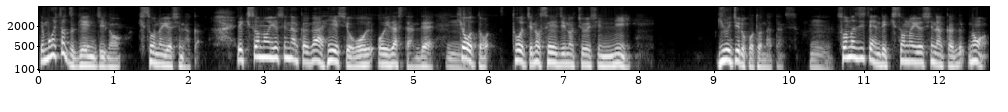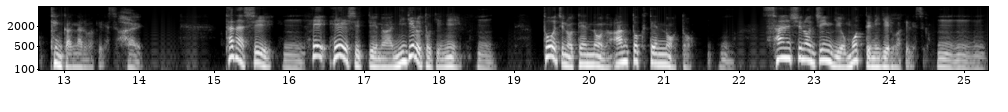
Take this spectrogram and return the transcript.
で、もう一つ源氏の木曽の義仲。はい。で、木曽の義仲が兵士を追い出したんで、うん京都、当時の政治の中心に牛耳ることになったんですよ。うん。その時点で木曽の義仲の天下になるわけですよ。はい。ただし、うん。兵兵士っていうのは逃げるときに、うん。当時の天皇の安徳天皇とうん。三種の神器を持って逃げるわけですよ。うんうん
